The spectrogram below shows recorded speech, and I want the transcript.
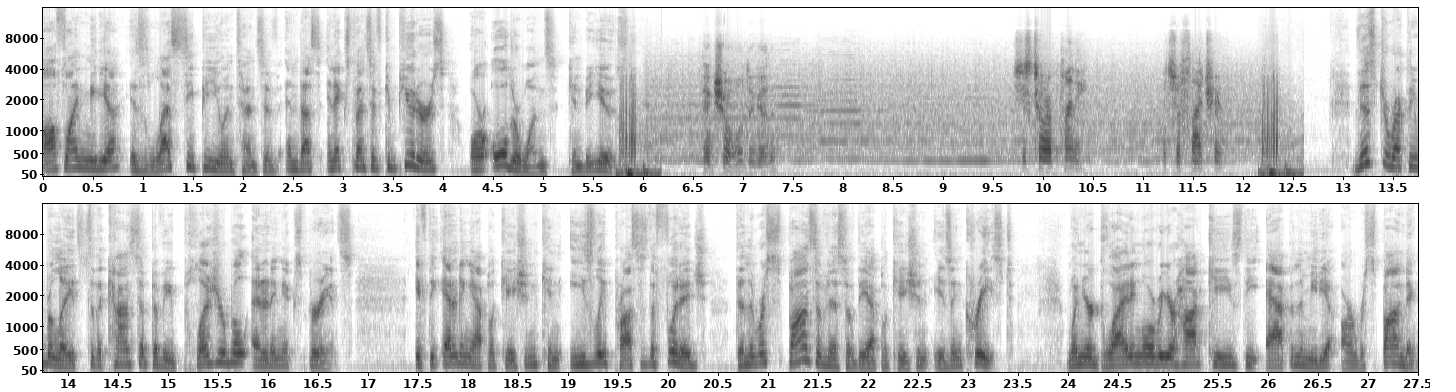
Offline media is less CPU intensive and thus inexpensive computers or older ones can be used. Think she'll hold together? She's tore up plenty, but she'll fly true. This directly relates to the concept of a pleasurable editing experience. If the editing application can easily process the footage, then the responsiveness of the application is increased. When you're gliding over your hotkeys, the app and the media are responding.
